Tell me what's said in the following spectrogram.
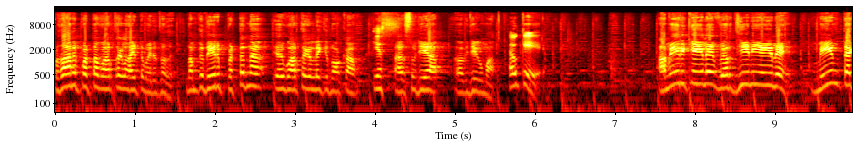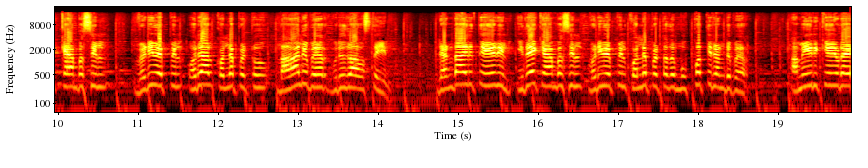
പ്രധാനപ്പെട്ട വാർത്തകളായിട്ട് വരുന്നത്. നമുക്ക് നേരെ പെട്ടെന്ന് വാർത്തകളിലേക്ക് നോക്കാം. സുജിയ വിജയകുമാർ. ഓക്കെ അമേരിക്കയിലെ വെർജീനിയയിലെ മെയിൻ ടെക് ക്യാമ്പസിൽ വെടിവെപ്പിൽ ഒരാൾ കൊല്ലപ്പെട്ടു നാലു പേർ ഗുരുതരാവസ്ഥയിൽ. രണ്ടായിരത്തി ഏഴിൽ ഇതേ ക്യാമ്പസിൽ വെടിവെപ്പിൽ കൊല്ലപ്പെട്ടത് മുപ്പത്തിരണ്ട് പേർ. അമേരിക്കയുടെ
